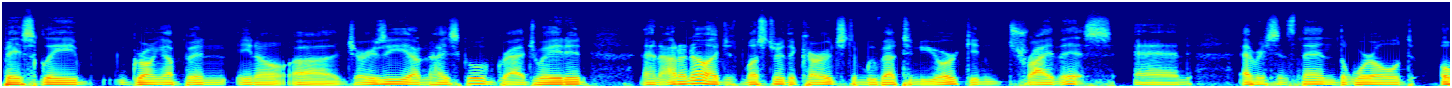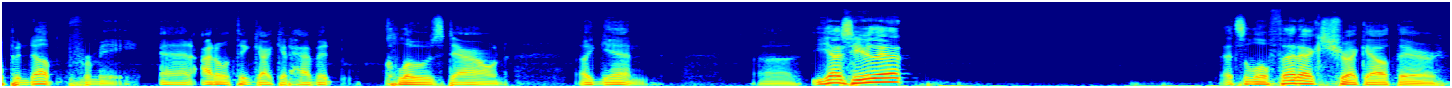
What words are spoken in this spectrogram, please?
basically growing up in you know uh, Jersey in high school, graduated and I don't know, I just mustered the courage to move out to New York and try this. And ever since then, the world opened up for me. And I don't think I could have it closed down again. Uh, you guys hear that? That's a little FedEx truck out there.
